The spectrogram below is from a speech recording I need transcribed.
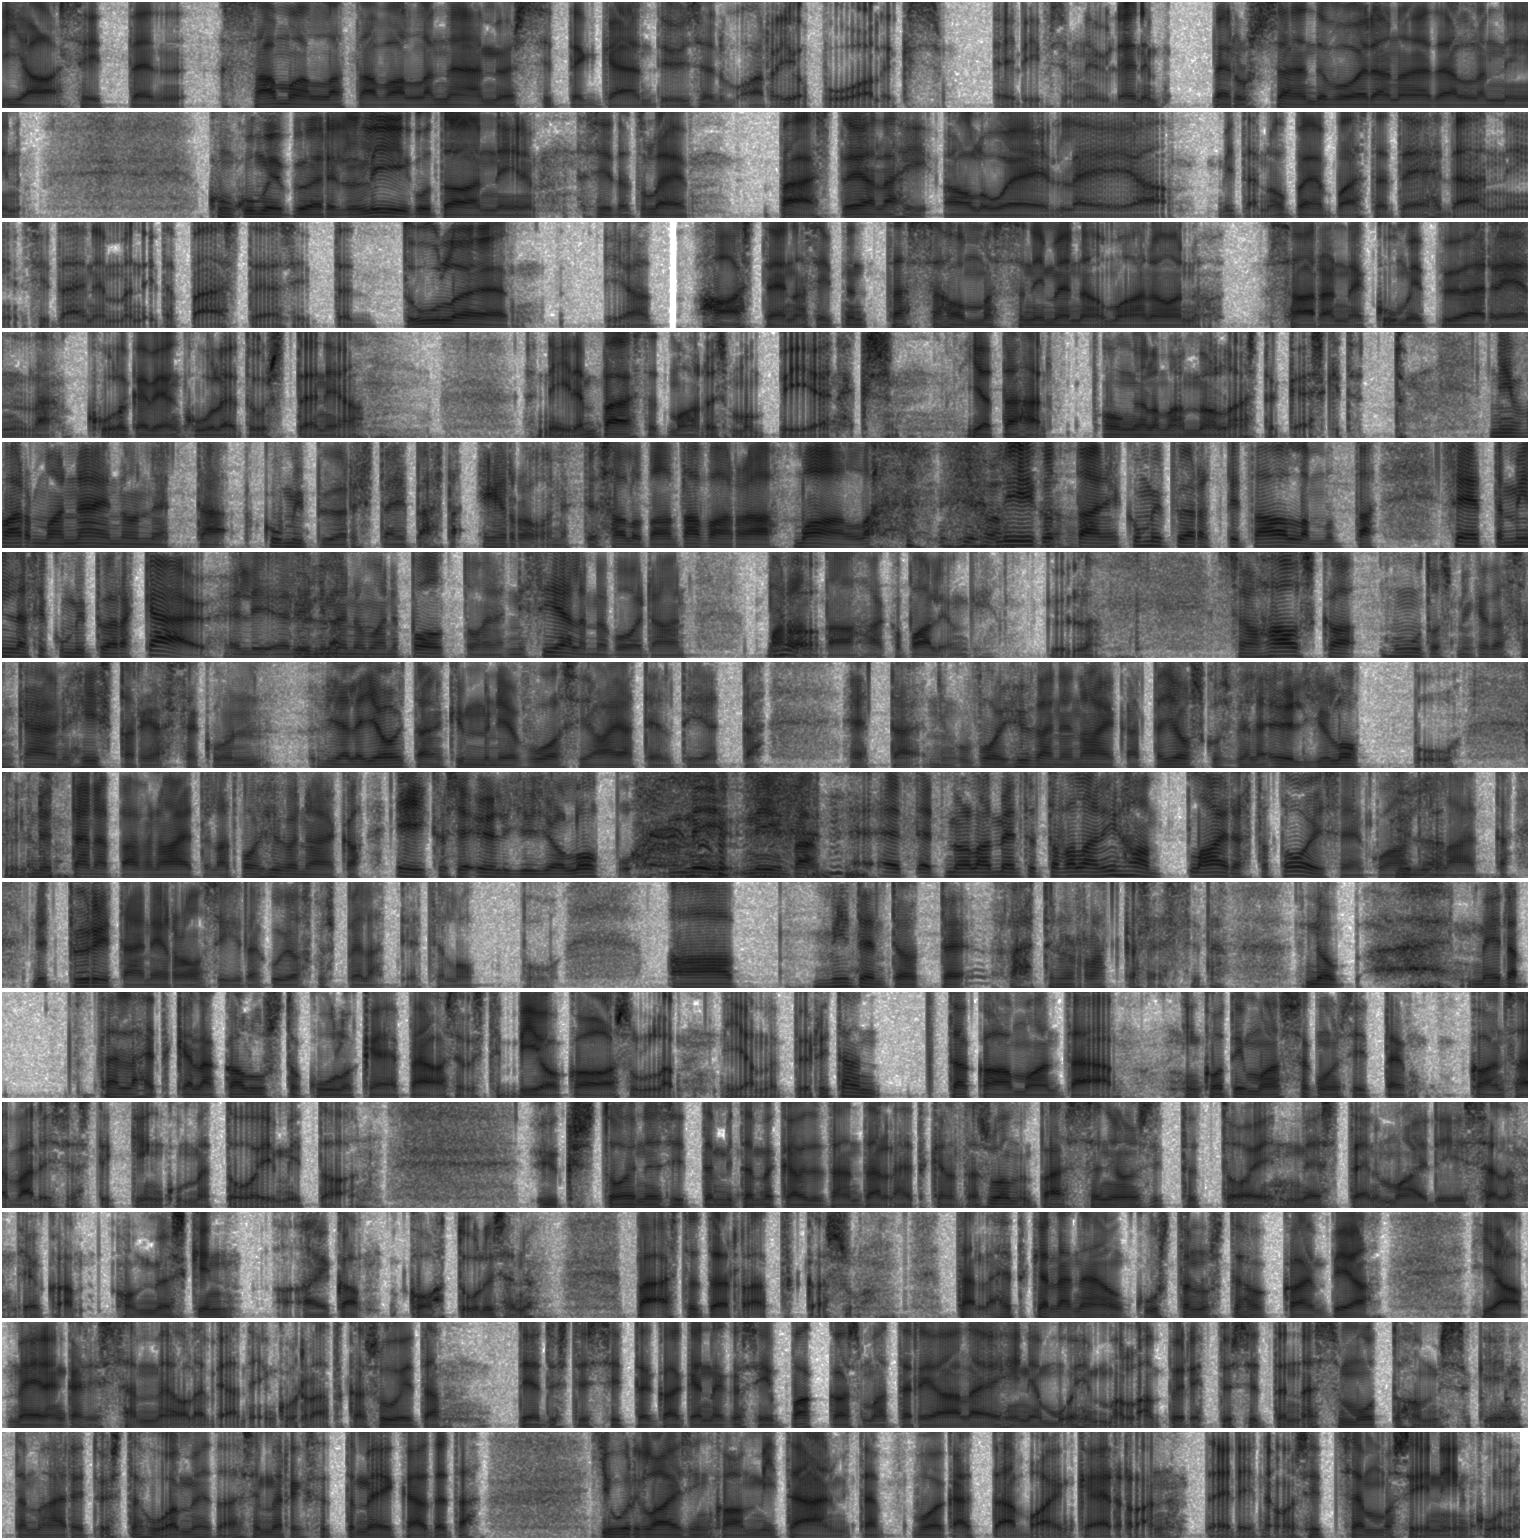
ja sitten samalla tavalla nämä myös sitten kääntyy sen varjopuoliksi. Eli semmoinen yleinen perussääntö voidaan ajatella, niin kun kumipyörillä liikutaan, niin siitä tulee päästöjä lähialueille ja mitä nopeampaa sitä tehdään, niin sitä enemmän niitä päästöjä sitten tulee. Ja haasteena sitten tässä hommassa nimenomaan on saada ne kumipyörien kulkevien kuljetusten ja niiden päästöt mahdollisimman pieneksi. Ja tähän ongelmaan me ollaan sitten keskitytty. Niin varmaan näin on, että kumipyöristä ei päästä eroon. Että jos halutaan tavaraa maalla liikuttaa, niin kumipyörät pitää olla, mutta se, että millä se kumipyörä käy, eli, eli nimenomaan ne polttoaineet, niin siellä me voidaan parantaa Joo. aika paljonkin. Kyllä. Se on hauska muutos, mikä tässä on käynyt historiassa, kun vielä joitain kymmeniä vuosia ajateltiin, että, että niin kuin voi hyvänen aika, että joskus vielä öljy loppuu loppuu. Kyllä. Ja nyt tänä päivänä ajatellaan, että voi hyvän aika, eikö se öljy jo lopu? Niin, niinpä. et, et me ollaan menty tavallaan ihan laidasta toiseen, kun Kyllä. ajatellaan, että nyt pyritään eroon siitä, kun joskus pelättiin, että se loppuu. Uh, Miten te olette lähtenyt ratkaisemaan sitä? No meillä tällä hetkellä kalusto kulkee pääasiallisesti biokaasulla ja me pyritään takaamaan tämä niin kotimaassa kuin sitten kansainvälisestikin, kun me toimitaan. Yksi toinen sitten, mitä me käytetään tällä hetkellä Suomen päässä, niin on sitten toi Nesteen My Diesel, joka on myöskin aika kohtuullisen päästötön ratkaisu. Tällä hetkellä nämä on kustannustehokkaimpia ja meidän käsissämme olevia niin kuin ratkaisuita. Tietysti sitten kaiken näköisiin pakkausmateriaaleihin ja muihin me ollaan pyritty sitten näissä muuttohommissa kiinnittämään erityistä huomiota. Esimerkiksi, että me ei käytetä juuri laisinkaan mitään, mitä voi käyttää vain kerran. Eli ne on sitten semmoisia niin kuin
